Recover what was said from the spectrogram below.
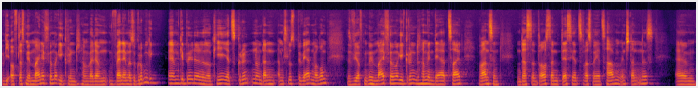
wie oft, dass wir meine Firma gegründet haben, weil da werden ja immer so Gruppen ge ähm, gebildet, also okay, jetzt gründen und dann am Schluss bewerten, warum. Also wie oft wir meine Firma gegründet haben in der Zeit, Wahnsinn. Und dass daraus dann das jetzt, was wir jetzt haben, entstanden ist, ähm,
